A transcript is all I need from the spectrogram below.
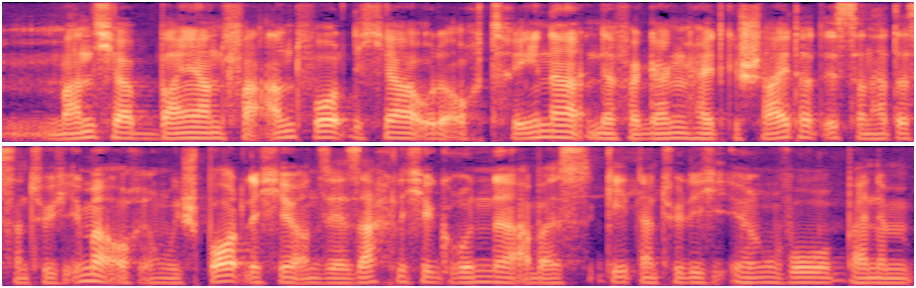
mancher Bayern-Verantwortlicher oder auch Trainer in der Vergangenheit gescheitert ist, dann hat das natürlich immer auch irgendwie sportliche und sehr sachliche Gründe, aber es geht natürlich irgendwo bei einem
